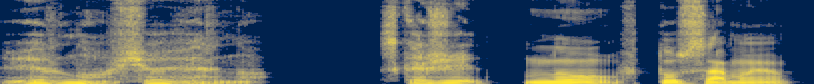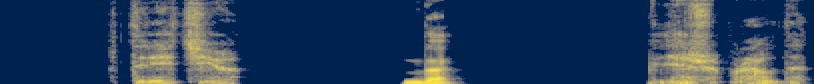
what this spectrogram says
Верну, все верну. Скажи, ну, в ту самую. В третью? Да. Где же правда?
